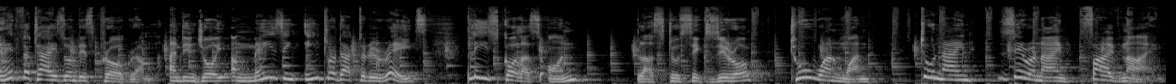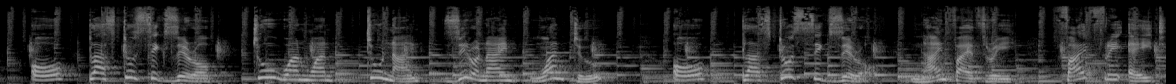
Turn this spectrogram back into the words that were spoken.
advertise on this program and enjoy amazing introductory rates, please call us on plus 260 211 290959 or plus 260 211 290912 or plus 260 953 538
